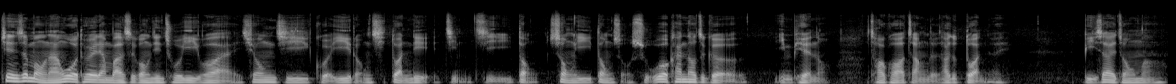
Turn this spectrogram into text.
健身猛男卧推两百二十公斤出意外，胸肌诡异隆起断裂，紧急动送医动手术。我有看到这个影片哦。超夸张的，他就断了、比赛中吗？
